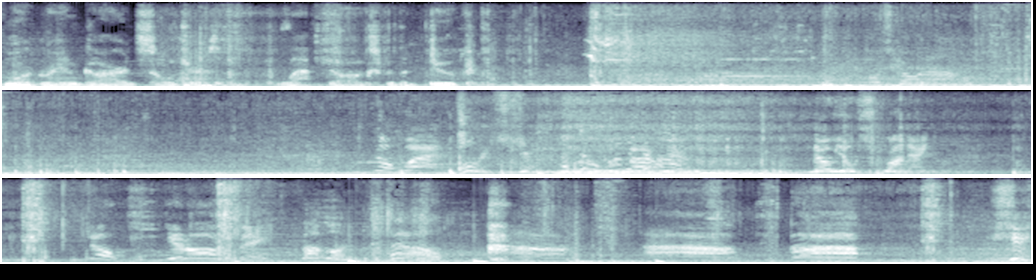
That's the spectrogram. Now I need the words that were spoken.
More Grand Guard soldiers. Lapdogs for the Duke. What's going on? No way! Holy shit! No use running! No! Get off me! Someone! Help! Shit!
